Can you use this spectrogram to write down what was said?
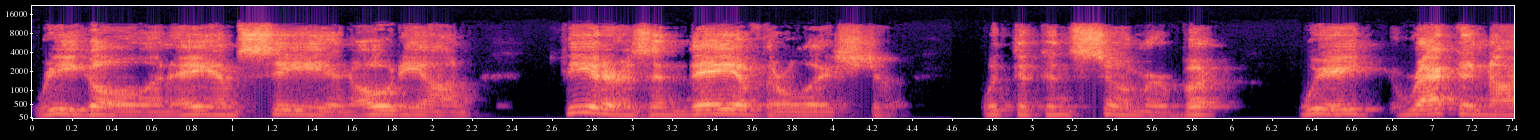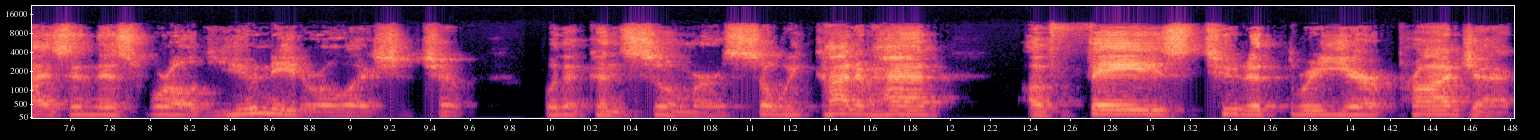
Regal and AMC and Odeon theaters, and they have the relationship with the consumer. But we recognize in this world you need a relationship with a consumer. So we kind of had a phase two to three year project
